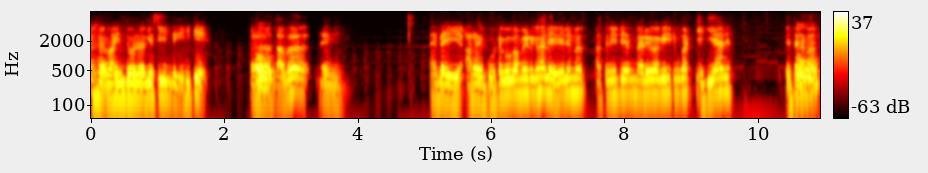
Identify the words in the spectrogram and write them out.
මහින්දෝන වගේ සීන් එක හිටියේ. තව දැන් හැබැයි අර ගොටකෝ ගමට ගහල එවෙලම අතනීටියන් මැරය වගේ හිටපු කට්ටිය කියන එතනම ඔව්.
